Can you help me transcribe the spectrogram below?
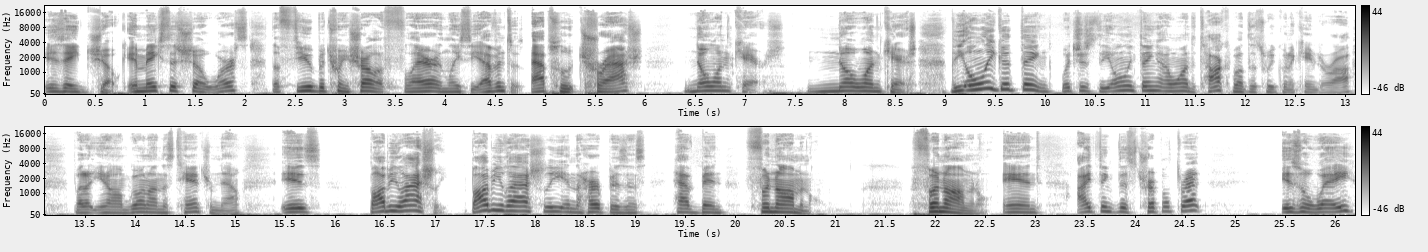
is a joke. It makes this show worse. The feud between Charlotte Flair and Lacey Evans is absolute trash. No one cares. No one cares. The only good thing, which is the only thing I wanted to talk about this week when it came to Raw, but you know, I'm going on this tantrum now, is Bobby Lashley. Bobby Lashley and the Hurt Business have been phenomenal. Phenomenal. And I think this triple threat is a way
